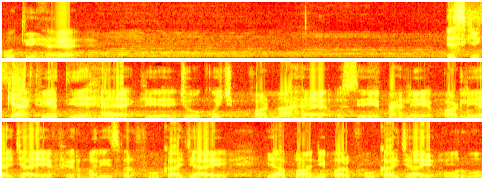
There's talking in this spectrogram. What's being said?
ہوتی ہے اس کی کیفیت یہ ہے کہ جو کچھ پڑھنا ہے اسے پہلے پڑھ لیا جائے، پھر مریض پر پھونکا جائے یا پانی پر پھونکا جائے اور وہ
